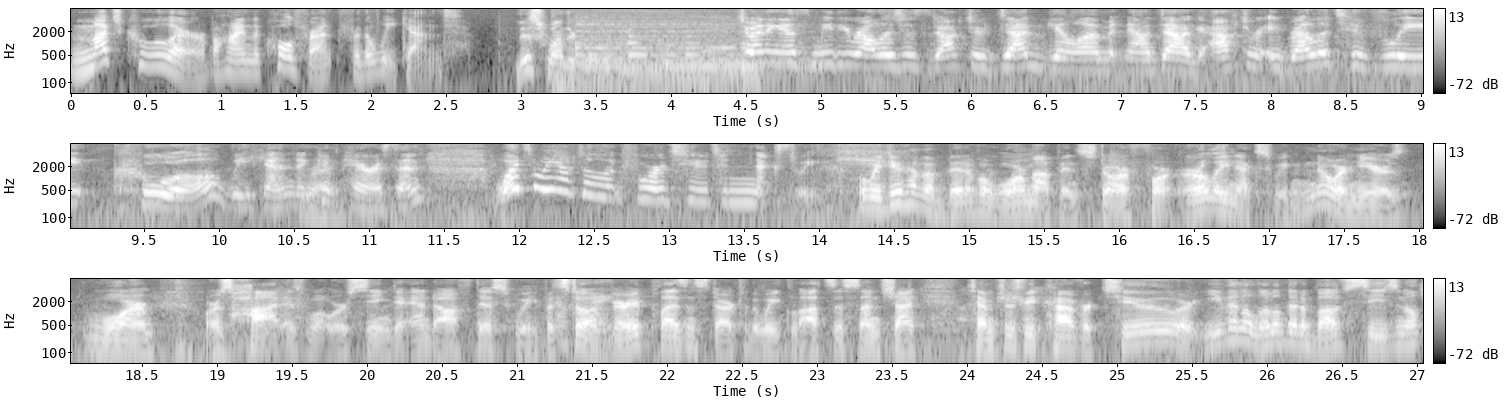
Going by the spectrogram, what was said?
Much cooler behind the cold front for the weekend. This weather. Joining us, meteorologist Dr. Doug Gillham. Now, Doug, after a relatively cool weekend in right. comparison, what do we have to look forward to to next week? Well, we do have a bit of a warm up in store for early next week. Nowhere near as warm or as hot as what we're seeing to end off this week, but okay. still a very pleasant start to the week. Lots of sunshine. Temperatures recover to or even a little bit above seasonal.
